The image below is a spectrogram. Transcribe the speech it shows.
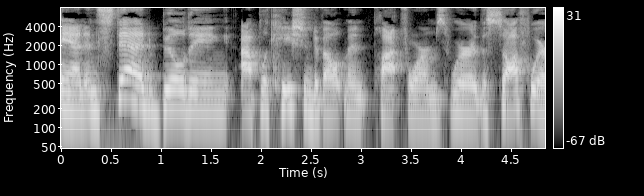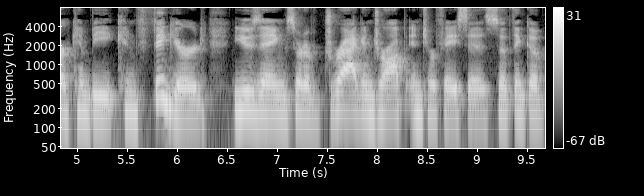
and instead building application development platforms where the software can be configured using sort of drag and drop interfaces. So think of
